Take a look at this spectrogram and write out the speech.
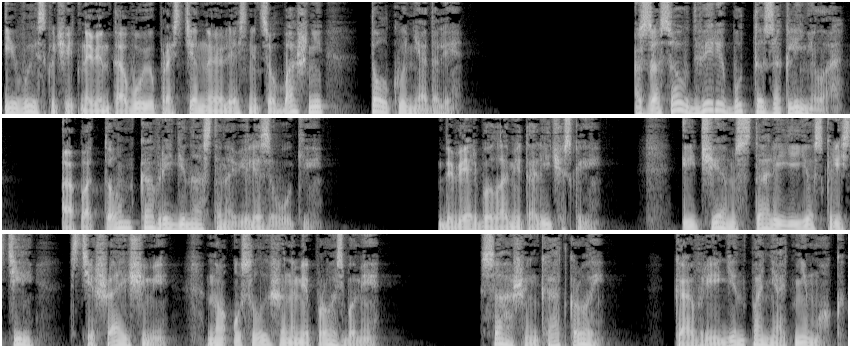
и выскочить на винтовую простенную лестницу башни толку не дали. Засов двери будто заклинило, а потом Ковригина остановили звуки. Дверь была металлической, и чем стали ее скрести стишающими, но услышанными просьбами «Сашенька, открой!» Ковригин понять не мог.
